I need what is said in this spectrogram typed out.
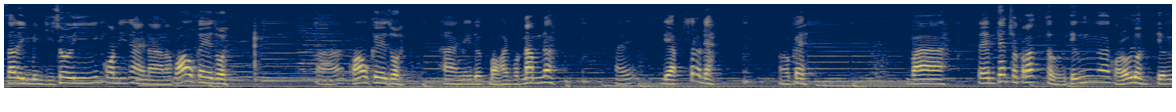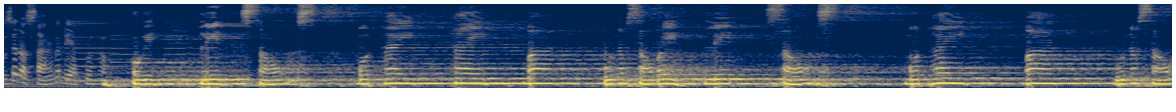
gia đình mình chỉ chơi những con như thế này là, là quá ok rồi. À, quá ok rồi. Hàng này được bảo hành một năm nữa. Đấy đẹp rất là đẹp. Ok. Và đây em test cho các bác thử tiếng ờ, quả lỗ luôn. Tiếng rất là sáng, rất đẹp luôn. Ok, lên 6 1 2 2 3 4 5 6 7 lên 6 1 2 3 4 5 6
